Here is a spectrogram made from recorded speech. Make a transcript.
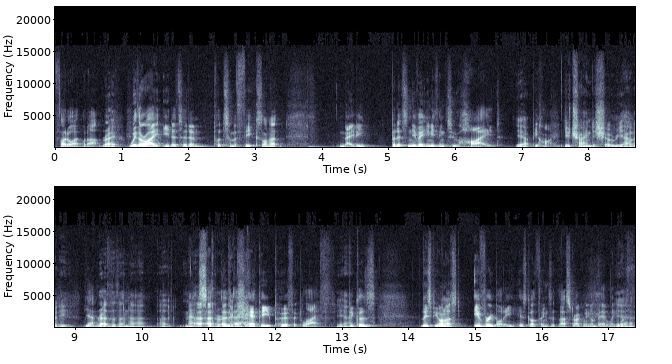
photo I put up. Right. Whether I edit it and put some effects on it, maybe, but it's never anything to hide Yeah. behind. You're trying to show reality Yeah. rather than a, a mask a- or a- a, a happy, perfect life. Yeah. Because let's be honest, everybody has got things that they're struggling and battling with. Yeah.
